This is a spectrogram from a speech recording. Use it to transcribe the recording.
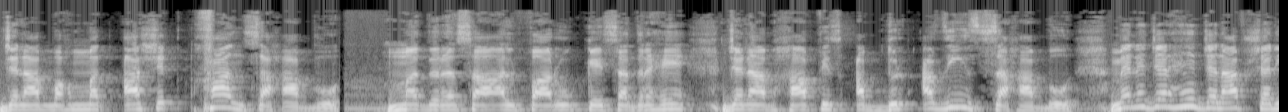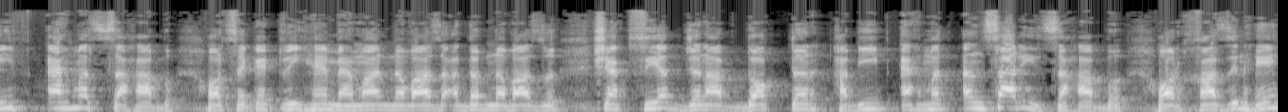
جناب محمد عاشق خان صاحب۔ مدرسہ الفاروق کے صدر ہیں، جناب حافظ عبد العزیز صاحب۔ مینیجر ہیں جناب شریف احمد صاحب۔ اور سیکرٹری ہیں مہمان نواز، ادب نواز۔ شخصیت جناب ڈاکٹر حبیب احمد انصاری صاحب۔ اور خازن ہیں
